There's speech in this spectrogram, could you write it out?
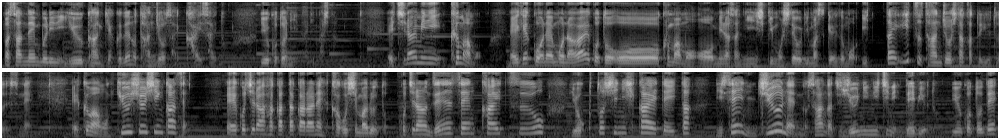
まあ、3年ぶりに有観客での誕生祭開催ということになりました。えー、ちなみに、熊も、えー、結構ね、もう長いこと、熊も皆さん認識もしておりますけれども、一体いつ誕生したかというとですね、えー、熊も九州新幹線、えー、こちら博多からね、鹿児島ルート、こちらの全線開通を翌年に控えていた2010年の3月12日にデビューということで、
